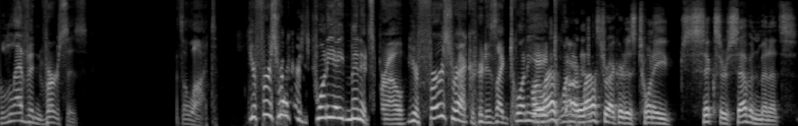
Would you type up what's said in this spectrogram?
11 verses. That's a lot. Your first record is 28 minutes, bro. Your first record is like 28, Our last, 20 our last record is 26 or 7 minutes.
